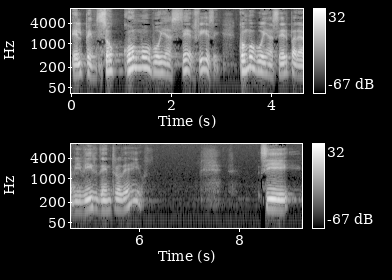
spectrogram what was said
Él pensó cómo voy a hacer, fíjese, cómo voy a hacer para vivir dentro de ellos. Si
